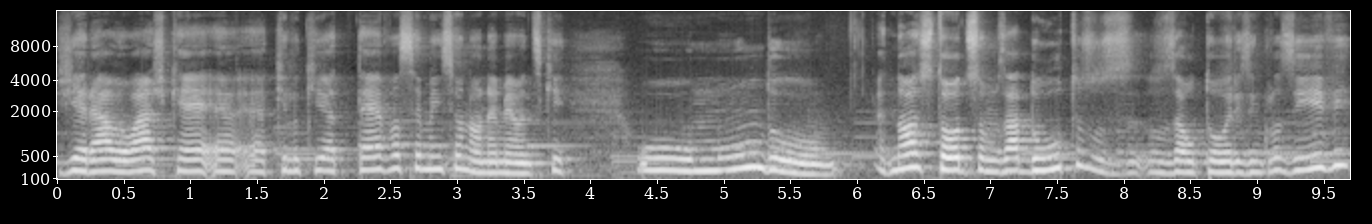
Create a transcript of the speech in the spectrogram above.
geral, eu acho que é, é, é aquilo que até você mencionou, né, Mel? Antes que o mundo. Nós todos somos adultos, os, os autores, inclusive,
